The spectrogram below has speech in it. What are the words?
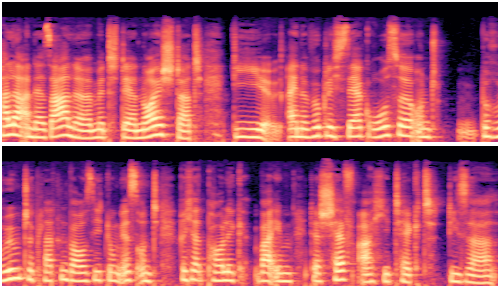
Halle an der Saale mit der Neustadt, die eine wirklich sehr große und berühmte Plattenbausiedlung ist. Und Richard Paulik war eben der Chefarchitekt dieser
